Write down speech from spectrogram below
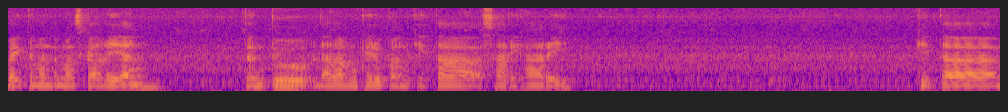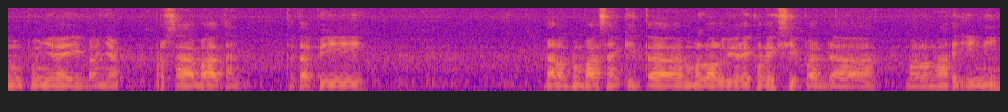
Baik teman-teman sekalian, tentu dalam kehidupan kita sehari-hari kita mempunyai banyak persahabatan, tetapi dalam pembahasan kita melalui rekoleksi pada malam hari ini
